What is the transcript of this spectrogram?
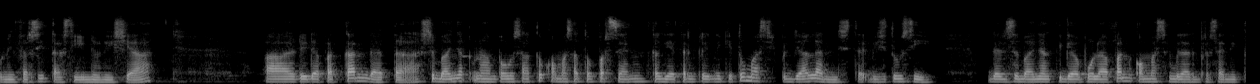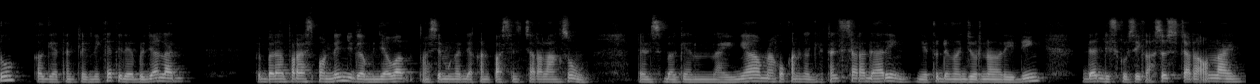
universitas di Indonesia, uh, didapatkan data sebanyak 61,1% kegiatan klinik itu masih berjalan di institusi dan sebanyak 38,9% itu kegiatan kliniknya tidak berjalan. Beberapa responden juga menjawab masih mengerjakan pasien secara langsung. Dan sebagian lainnya melakukan kegiatan secara daring yaitu dengan journal reading dan diskusi kasus secara online.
